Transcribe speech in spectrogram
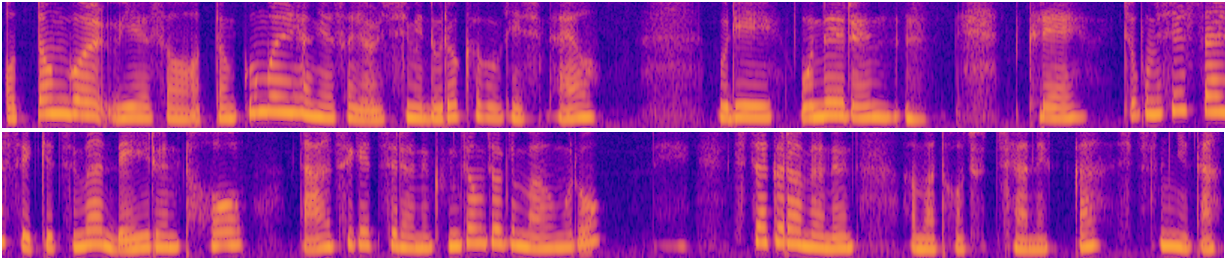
어떤 걸 위해서, 어떤 꿈을 향해서 열심히 노력하고 계시나요? 우리 오늘은, 그래, 조금 실수할 수 있겠지만 내일은 더 나아지겠지라는 긍정적인 마음으로 네, 시작을 하면은 아마 더 좋지 않을까 싶습니다.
